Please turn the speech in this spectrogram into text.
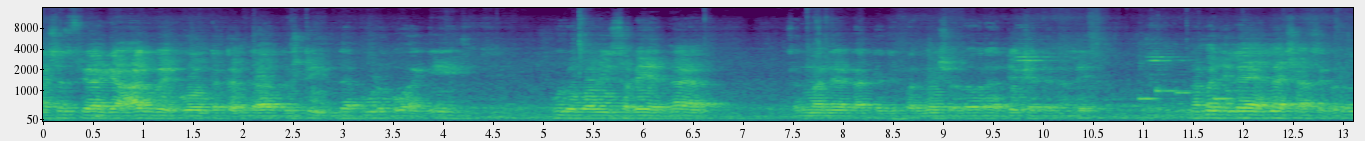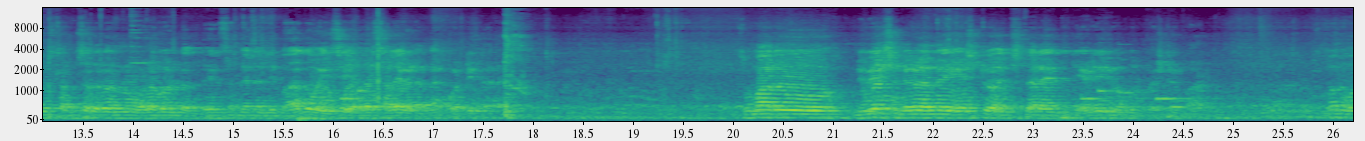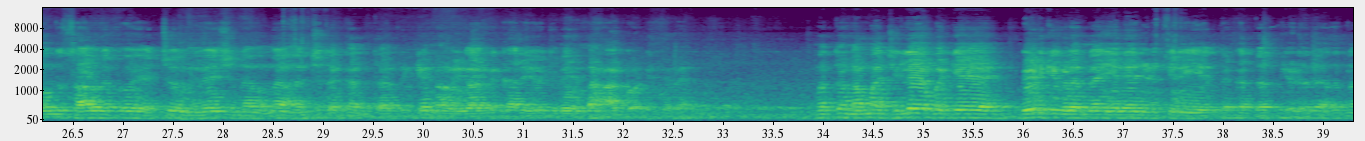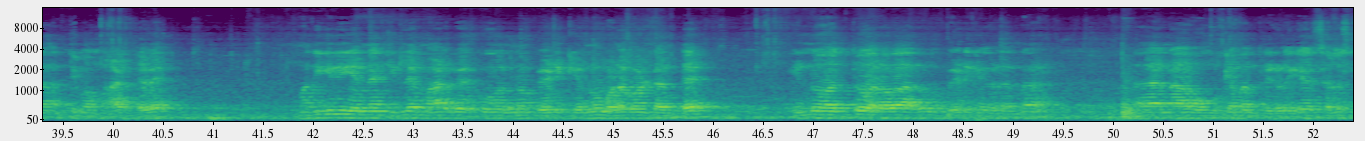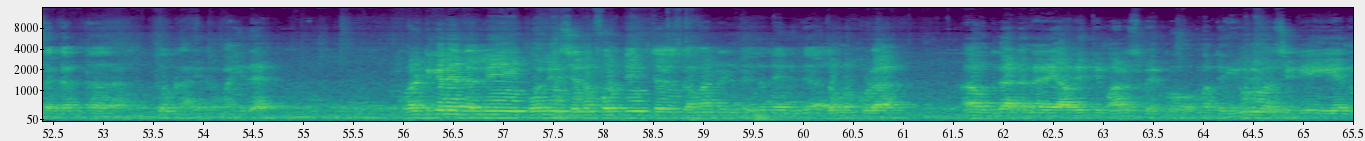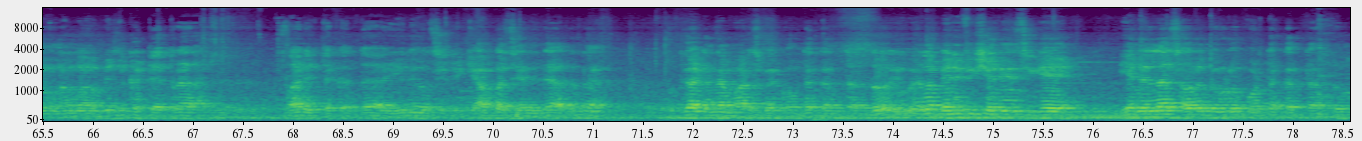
ಯಶಸ್ವಿಯಾಗಿ ಆಗಬೇಕು ಅಂತಕ್ಕಂಥ ದೃಷ್ಟಿಯಿಂದ ಪೂರಕವಾಗಿ ಪೂರ್ವಭಾವಿ ಸಭೆಯನ್ನ ಸನ್ಮಾನ್ಯ ಡಾಕ್ಟರ್ ಜಿ. ಪರಮೇಶ್ವರ್ ಅವರ ಅಧ್ಯಕ್ಷತೆಯಲ್ಲಿ ನಮ್ಮ ಜಿಲ್ಲೆಯ ಎಲ್ಲ ಶಾಸಕರು, ಸಂಸದರನ್ನು ಒಳಗೊಂಡಂತೆ ಸಭೆಯಲ್ಲಿ ಭಾಗವಹಿಸಿ ಅವರ ಸಲಹೆಗಳನ್ನು ಕೊಟ್ಟಿದ್ದಾರೆ. ಸುಮಾರು ನಿವೇಶನಗಳನ್ನು ಎಷ್ಟು ಹಂಚ್ತಾರೆ ಅಂತ ಹೇಳಿ ಒಬ್ಬರು ಪ್ರಶ್ನೆ ಮಾಡಿ. ಸುಮಾರು ಒಂದು ಸಾವಿರಕ್ಕೂ ಹೆಚ್ಚು ನಿವೇಶನವನ್ನ ಹಂಚತಕ್ಕಂಥದ್ದಕ್ಕೆ ನಾವು ಈಗಾಗಲೇ ಕಾರ್ಯಯೋಜನೆಯನ್ನ ಹಾಕೊಂಡಿದ್ದೇವೆ ಮತ್ತು ನಮ್ಮ ಜಿಲ್ಲೆಯ ಬಗ್ಗೆ ಬೇಡಿಕೆಗಳನ್ನ ಏನೇನು ಇಡ್ತೀರಿ ಅಂತಕ್ಕಂಥದ್ದು ಕೇಳಿದ್ರೆ ಅದನ್ನ ಅಂತಿಮ ಮಾಡ್ತೇವೆ. ಮಧುಗಿರಿಯನ್ನ ಜಿಲ್ಲೆ ಮಾಡಬೇಕು ಅನ್ನೋ ಬೇಡಿಕೆಯನ್ನು ಒಳಗೊಂಡಂತೆ. ಇನ್ನೂ ಹತ್ತು ಹಲವಾರು ಬೇಡಿಕೆಗಳನ್ನ ಆ, ನಾವು ಮುಖ್ಯಮಂತ್ರಿಗಳಿಗೆ ಸಲ್ಲಿಸ್ತಕ್ಕಂಥದ್ದು ಕಾರ್ಯಕ್ರಮ ಇದೆ ಕೊರಟಗೆರೆಯಲ್ಲಿ ಪೊಲೀಸ್ ಏನು ಫೋರ್ಟೀನ್ತ್ ಕಮಾಂಡೆಂಟ್ ಏನಿದೆ ಅದನ್ನು ಕೂಡ ಆ ಉದ್ಘಾಟನೆ ಯಾವ ರೀತಿ ಮಾಡಿಸ್ಬೇಕು ಮತ್ತು ಯೂನಿವರ್ಸಿಟಿ ಏನು ನಮ್ಮ ಬಿಲ್ಕಟ್ಟೆ ಹತ್ರ ಮಾಡಿರ್ತಕ್ಕಂಥ ಯೂನಿವರ್ಸಿಟಿ ಕ್ಯಾಂಪಸ್ ಏನಿದೆ, ಅದನ್ನು ಉದ್ಘಾಟನೆ ಮಾಡಿಸ್ಬೇಕು ಅಂತಕ್ಕಂಥದ್ದು. ಇವೆಲ್ಲ ಬೆನಿಫಿಷರೀಸ್ಗೆ ಏನೆಲ್ಲ ಸೌಲಭ್ಯಗಳು ಕೊಡ್ತಕ್ಕಂಥದ್ದು,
